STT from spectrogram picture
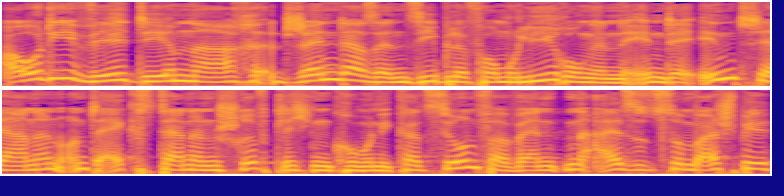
Audi will demnach gendersensible Formulierungen in der internen und externen schriftlichen Kommunikation verwenden, also zum Beispiel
